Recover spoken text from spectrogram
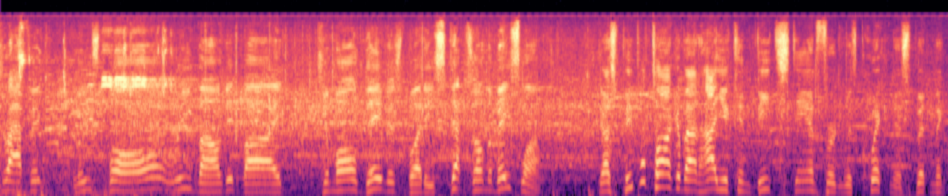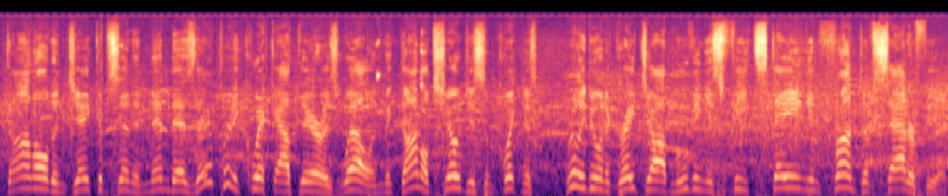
traffic. Loose ball, rebounded by Jamal Davis, but he steps on the baseline. Gus, people talk about how you can beat Stanford with quickness, but McDonald and Jacobsen and Mendez, they're pretty quick out there as well. And McDonald showed you some quickness, really doing a great job moving his feet, staying in front of Satterfield.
